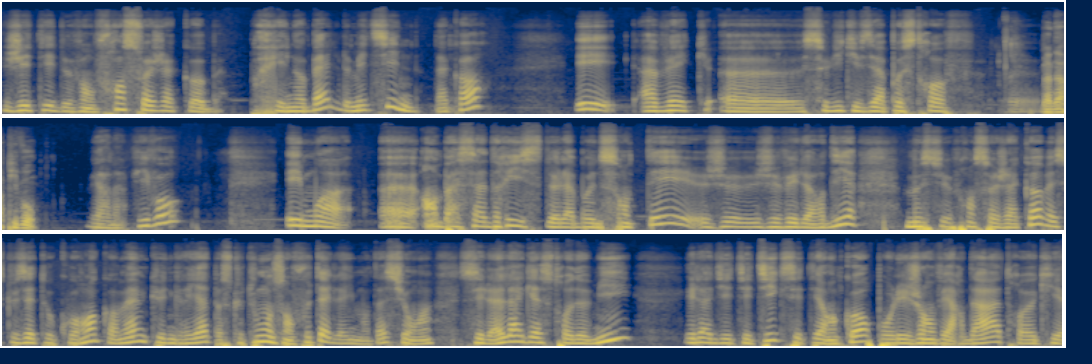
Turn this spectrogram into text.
j'étais devant François Jacob, prix Nobel de médecine, d'accord? Et avec euh, celui qui faisait apostrophe. Euh, Bernard Pivot. Bernard Pivot. Et moi, euh, ambassadrice de la bonne santé, je, vais leur dire, Monsieur François Jacob, est-ce que vous êtes au courant quand même qu'une grillade, parce que tout le monde s'en foutait de l'alimentation, hein, c'est la, la, gastronomie. Et la diététique, c'était encore pour les gens verdâtres qui,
